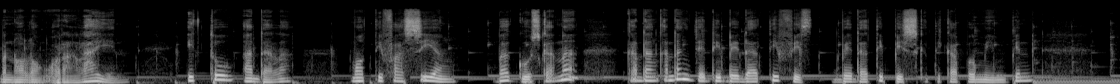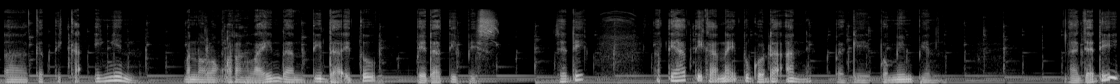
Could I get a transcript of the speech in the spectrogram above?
menolong orang lain, itu adalah motivasi yang bagus karena kadang-kadang jadi beda tipis, beda tipis ketika pemimpin uh, ketika ingin menolong orang lain dan tidak itu beda tipis. Jadi hati-hati karena itu godaan ya bagi pemimpin. Nah, jadi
